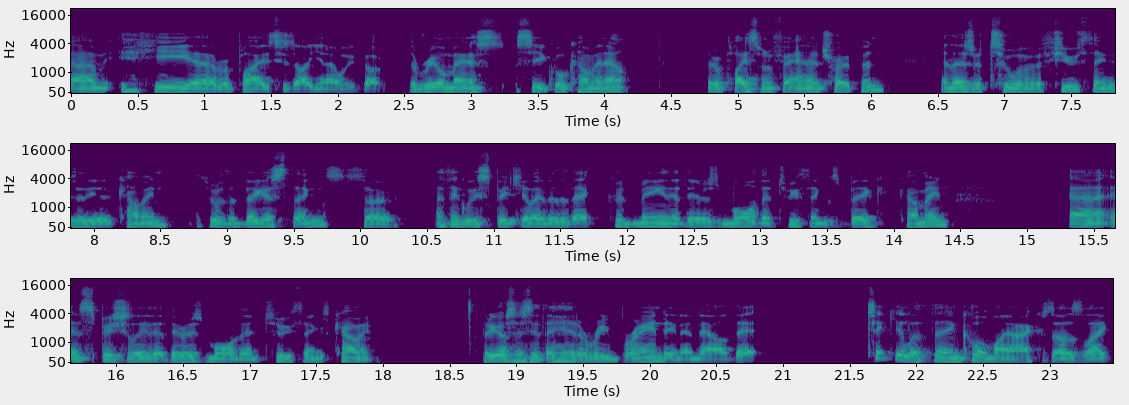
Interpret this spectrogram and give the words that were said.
Um, he uh, replied, "He says, oh, you know, we've got the Real Mass sequel coming out, the replacement for Anatropin, and those are two of a few things that he had coming. Two of the biggest things. So." I think we speculated that that could mean that there is more than two things big coming, uh, and especially that there is more than two things coming. But he also said they had a rebranding, and now that particular thing caught my eye because I was like,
